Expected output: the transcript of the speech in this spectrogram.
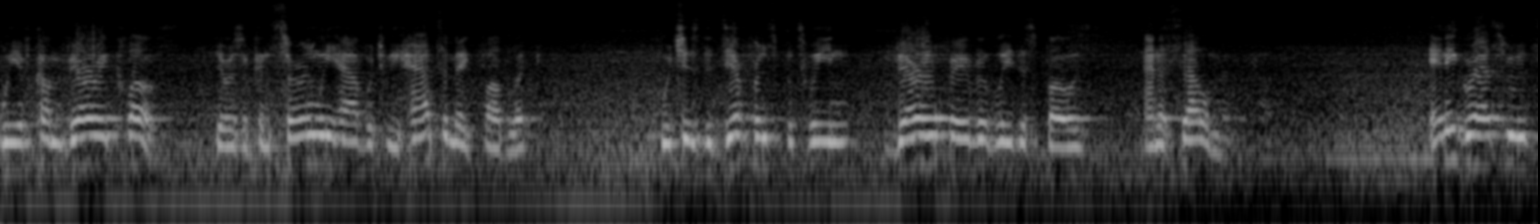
We have come very close. There is a concern we have, which we had to make public, which is the difference between very favorably disposed and a settlement. Any grassroots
